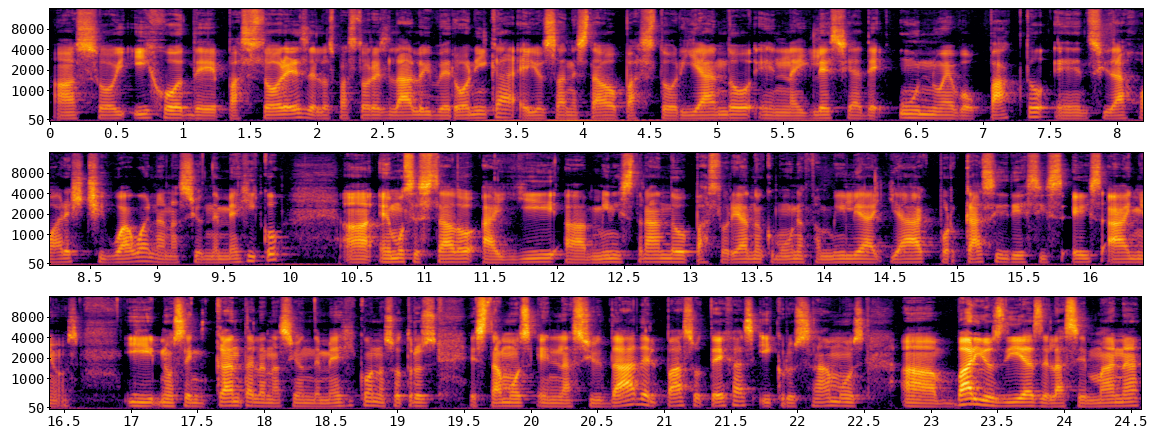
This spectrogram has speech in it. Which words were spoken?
ah, soy hijo de pastores, de los pastores Lalo y Verónica. Ellos han estado pastoreando en la iglesia de Un Nuevo Pacto en Ciudad Juárez, Chihuahua, en la Nación de México. Ah, hemos estado allí ministrando, pastoreando como una familia ya por casi 16 años y nos encanta la Nación de México. Nosotros estamos en la ciudad del Paso, Texas y cruzamos uh, varios días de la semana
